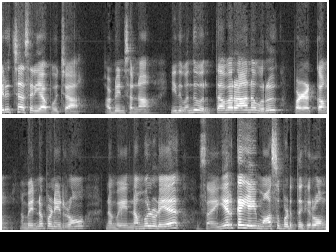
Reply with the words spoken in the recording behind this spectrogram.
எரிச்சா சரியாக போச்சா? அப்படின்னு சொன்னால் இது வந்து ஒரு தவறான ஒரு பழக்கம். நம்ம என்ன பண்ணிடுறோம்? நம்ம நம்மளுடைய ச இயற்கையை மாசுபடுத்துகிறோம்.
